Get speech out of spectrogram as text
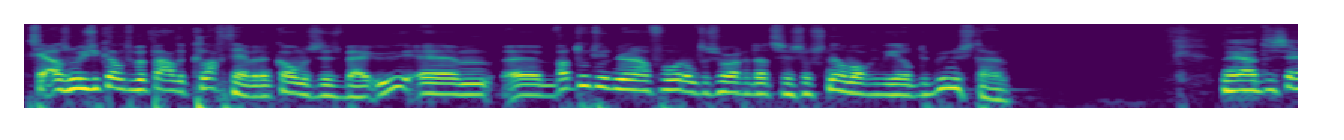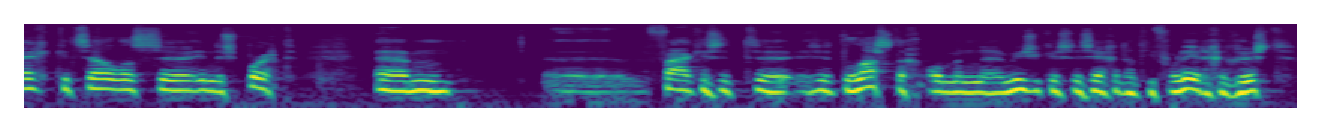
Zeg, als muzikanten bepaalde klachten hebben, dan komen ze dus bij u. Um, uh, wat doet u er nou voor om te zorgen dat ze zo snel mogelijk weer op de bühne staan? Nou ja, het is eigenlijk hetzelfde als uh, in de sport. Um, uh, vaak is het, uh, is het lastig om een uh, muzikus te zeggen dat hij volledige rust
